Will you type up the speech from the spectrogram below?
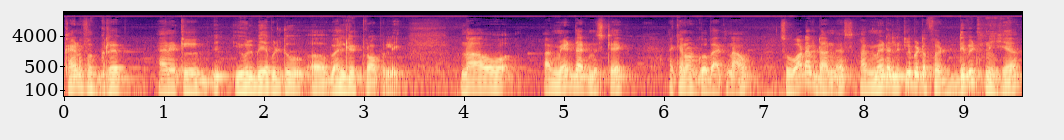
kind of a grip and it will you will be able to uh, weld it properly. Now I've made that mistake. I cannot go back now. So what I've done is I've made a little bit of a divot in here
